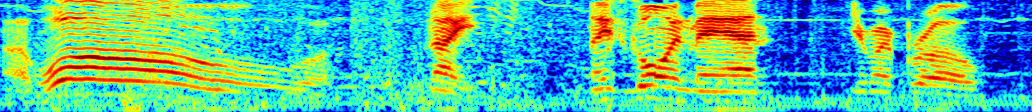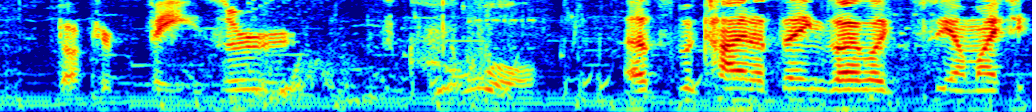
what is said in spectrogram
Uh, whoa! Nice. Nice going, man. You're my bro. Dr. Phaser? It's cool. That's the kind of things I like to see on my team.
